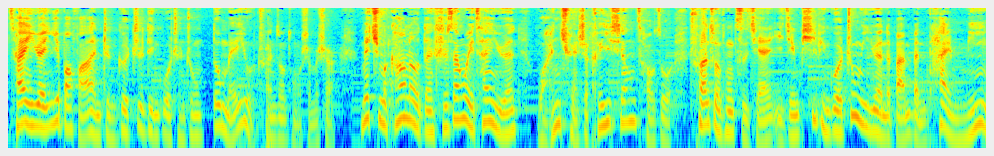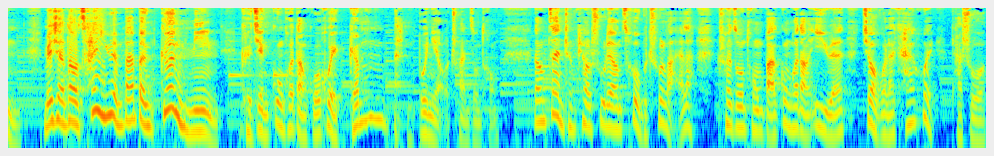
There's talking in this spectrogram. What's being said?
参议院医保法案整个制定过程中都没有川总统什么事儿，Mitch McConnell 等十三位参议员完全是黑箱操作。川总统此前已经批评过众议院的版本太 mean，没想到参议院版本更 mean，可见共和党国会根本不鸟川总统。当赞成票数量凑不出来了，川总统把共和党议员叫过来开会，他说：“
